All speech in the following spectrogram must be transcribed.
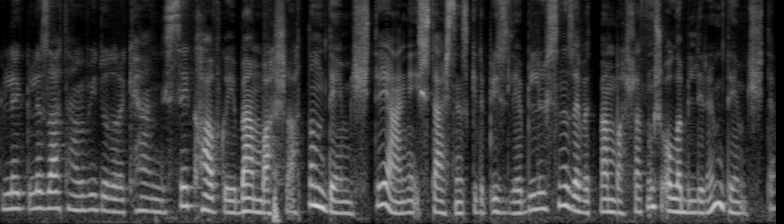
Güle güle zaten videoda da kendisi kavgayı ben başlattım demişti. Yani isterseniz gidip izleyebilirsiniz. Evet ben başlatmış olabilirim demişti.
